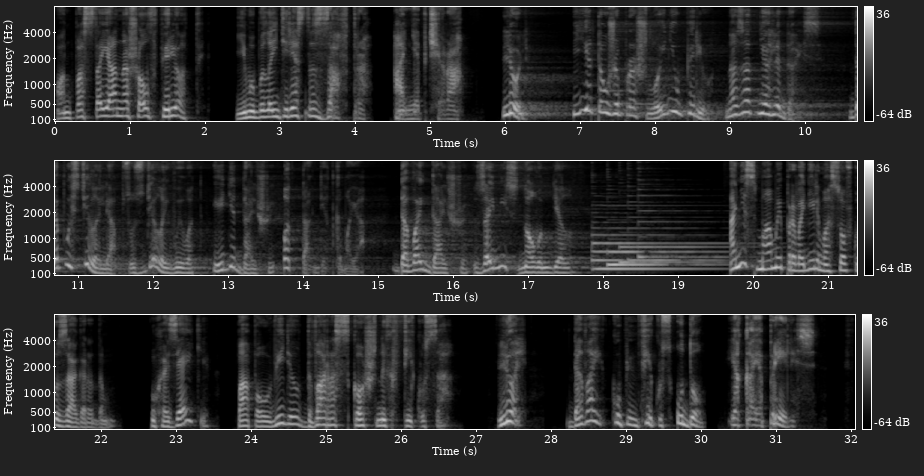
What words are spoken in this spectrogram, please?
Он постоянно шел вперед. Ему было интересно завтра, а не вчера. Люль, и это уже прошло, иди вперед, назад не оглядайся. Допустила ляпсу, сделай вывод и иди дальше. Вот так, детка моя. Давай дальше, займись новым делом. Они с мамой проводили массовку за городом. У хозяйки папа увидел два роскошных фикуса. «Лёль, давай купим фикус у дом. Якая прелесть!»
